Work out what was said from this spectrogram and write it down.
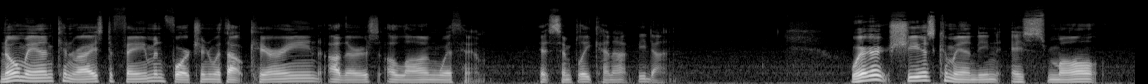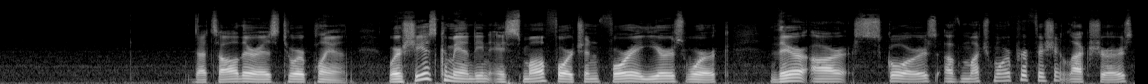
No man can rise to fame and fortune without carrying others along with him. It simply cannot be done. Where she is commanding a small that's all there is to her plan. Where she is commanding a small fortune for a year's work, there are scores of much more proficient lecturers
